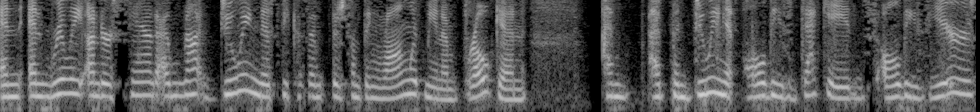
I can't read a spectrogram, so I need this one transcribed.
and and really understand I'm not doing this because I'm, there's something wrong with me and I'm broken. I'm I've been doing it all these decades, all these years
